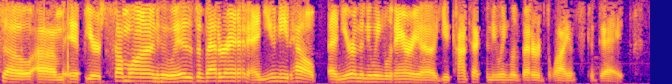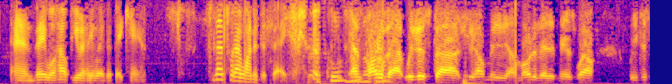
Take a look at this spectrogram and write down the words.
So um, if you're someone who is a veteran and you need help and you're in the New England area, you contact the New England Veterans Alliance today. and they will help you any way that they can. So that's what I wanted to say. That's cool. And part of that, we just uh, she helped me, uh, motivated me as well. We just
